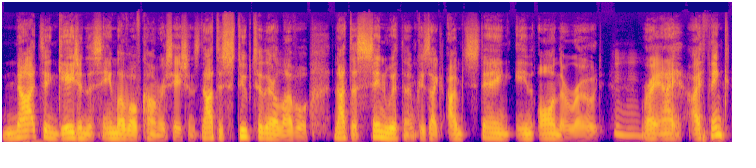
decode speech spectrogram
not to engage in the same level of conversations, not to stoop to their level, not to sin with them, because like I'm staying in on the road. Mm-hmm. Right. And I, I think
